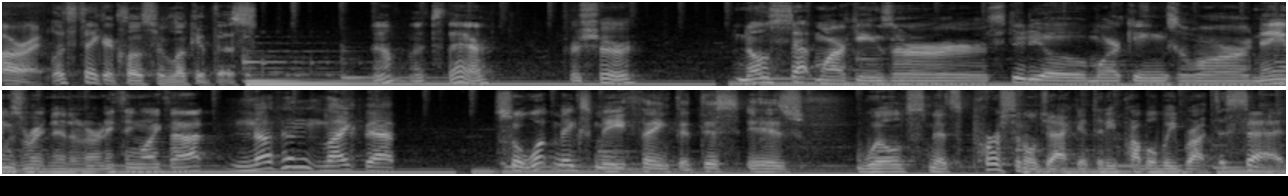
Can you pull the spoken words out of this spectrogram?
All right, let's take a closer look at this. No, it's there, for sure. No set markings or studio markings or names written in it or anything like that. Nothing like that. So what makes me think that this is Will Smith's personal jacket that he probably brought to set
